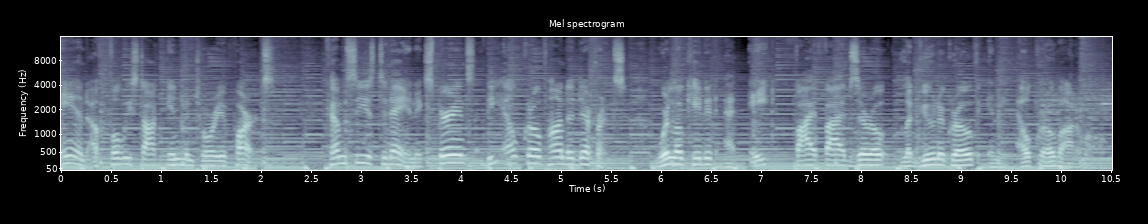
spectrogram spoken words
and a fully stocked inventory of parts. Come see us today and experience the Elk Grove Honda difference. We're located at 8550 Laguna Grove in the Elk Grove Auto Mall.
